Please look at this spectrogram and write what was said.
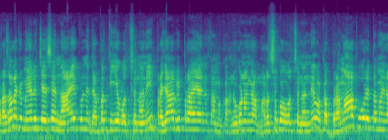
ప్రజలకు మేలు చేసే నాయకుడిని దెబ్బ తీయవచ్చునని ప్రజాభిప్రాయాన్ని తమకు అనుగుణంగా మలుచుకోవచ్చునని ఒక భ్రమాపూరితమైన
